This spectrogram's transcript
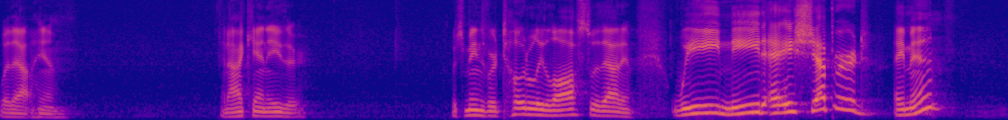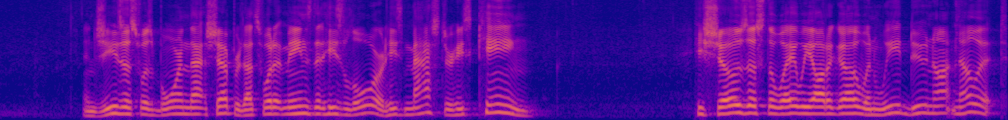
without Him. And I can't either, which means we're totally lost without Him. We need a shepherd. Amen? And Jesus was born that shepherd. That's what it means that he's Lord, he's master, he's king. He shows us the way we ought to go when we do not know it.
